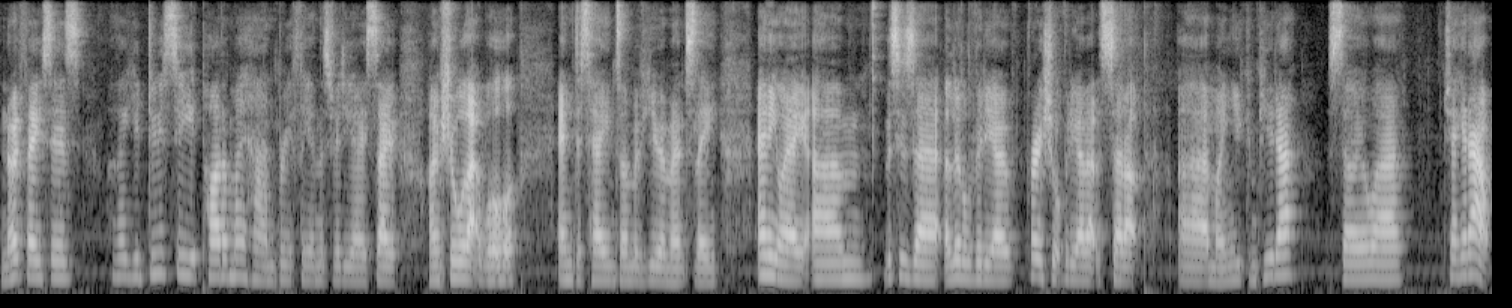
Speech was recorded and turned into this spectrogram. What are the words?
no faces. Although you do see part of my hand briefly in this video, so I'm sure that will entertain some of you immensely. Anyway, um, this is a, a, little video, very short video about the setup uh, my new computer. So uh, check it out.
